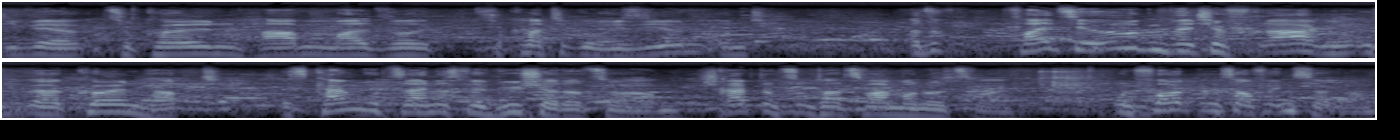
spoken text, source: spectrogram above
die wir zu Köln haben, mal so zu kategorisieren. Und also, falls ihr irgendwelche Fragen über Köln habt, es kann gut sein, dass wir Bücher dazu haben. Schreibt uns unter 2x02 und folgt uns auf Instagram.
